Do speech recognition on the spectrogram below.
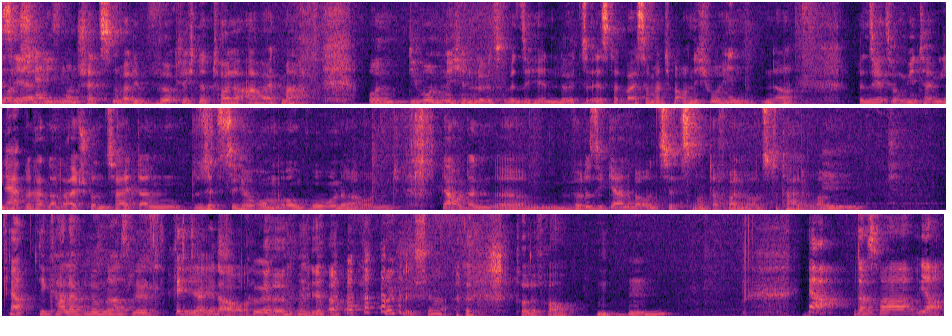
wir und sehr schätzen. lieben und schätzen, weil die wirklich eine tolle Arbeit macht. Und die wohnt nicht in Lötz. Und wenn sie hier in Lötz ist, dann weiß sie manchmal auch nicht wohin. Ne? Wenn sie jetzt irgendwie einen Termin Ja. hat und hat noch drei Stunden Zeit, dann sitzt sie hier rum irgendwo. Ne? Und ja, und dann ähm, würde sie gerne bei uns sitzen. Und da freuen wir uns total drüber. Mhm. Ja, Die Carla Kolumna aus Lötz. richtig. Ja, genau. Cool. ja, wirklich, ja. Tolle Frau. Ja, das war, ja,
